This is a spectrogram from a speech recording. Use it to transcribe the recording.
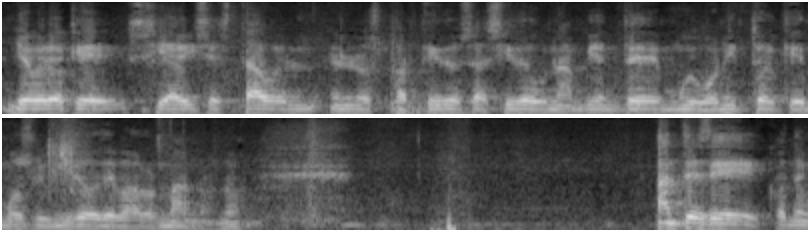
yo creo que si habéis estado en, los partidos ha sido un ambiente muy bonito el que hemos vivido de balonmano. ¿no? Antes de cuando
